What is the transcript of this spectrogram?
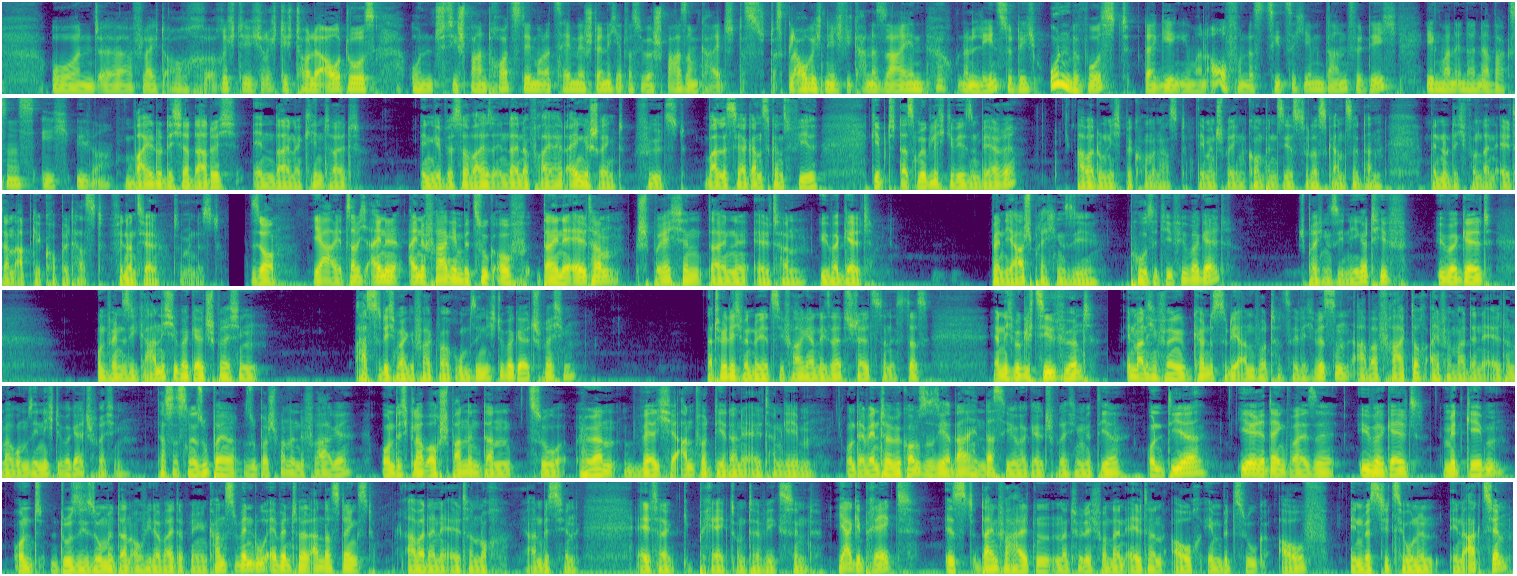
und äh, vielleicht auch richtig, richtig tolle Autos und sie sparen trotzdem und erzählen mir ständig etwas über Sparsamkeit. Das, das glaube ich nicht, wie kann es sein? Und dann lehnst du dich unbewusst dagegen irgendwann auf und das zieht sich eben dann für dich irgendwann in dein erwachsenes Ich über. Weil du dich ja dadurch in deiner Kindheit in gewisser Weise in deiner Freiheit eingeschränkt fühlst, weil es ja ganz, ganz viel gibt, das möglich gewesen wäre aber du nicht bekommen hast. Dementsprechend kompensierst du das Ganze dann, wenn du dich von deinen Eltern abgekoppelt hast, finanziell zumindest. So, ja, jetzt habe ich eine, eine Frage in Bezug auf deine Eltern. Sprechen deine Eltern über Geld? Wenn ja, sprechen sie positiv über Geld? Sprechen sie negativ über Geld? Und wenn sie gar nicht über Geld sprechen, hast du dich mal gefragt, warum sie nicht über Geld sprechen? Natürlich, wenn du jetzt die Frage an dich selbst stellst, dann ist das ja nicht wirklich zielführend. In manchen Fällen könntest du die Antwort tatsächlich wissen, aber frag doch einfach mal deine Eltern, warum sie nicht über Geld sprechen. Das ist eine super, super spannende Frage. Und ich glaube auch spannend dann zu hören, welche Antwort dir deine Eltern geben. Und eventuell bekommst du sie ja dahin, dass sie über Geld sprechen mit dir und dir ihre Denkweise über Geld mitgeben, und du sie somit dann auch wieder weiterbringen kannst, wenn du eventuell anders denkst, aber deine Eltern noch ja, ein bisschen älter geprägt unterwegs sind. Ja, geprägt ist dein Verhalten natürlich von deinen Eltern auch in Bezug auf Investitionen in Aktien,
